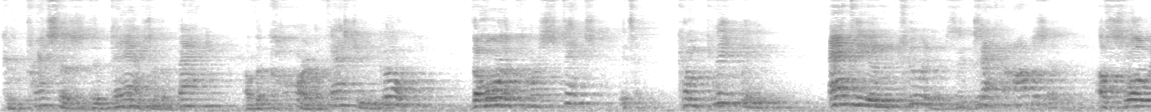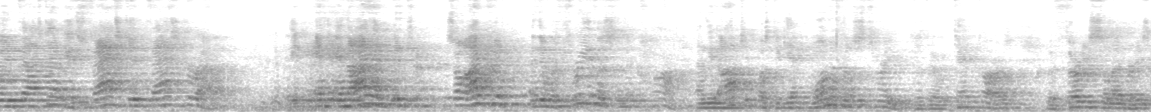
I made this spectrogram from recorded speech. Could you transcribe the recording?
compresses the dam to the back of the car. The faster you go, the more the car sticks. It's completely anti-intuitive. It's the exact opposite of slow in, fast out. It's fast in, faster out. And, and I had been, so I could, and there were three of us in the car, and the object was to get one of those three, because there were 10 cars with 30 celebrities,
